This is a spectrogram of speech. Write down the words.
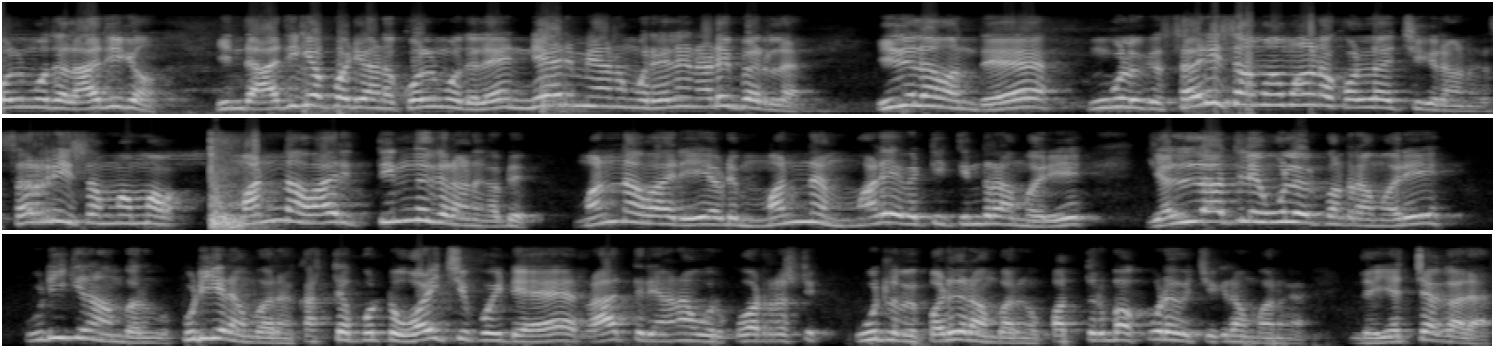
கொள்முதல் அதிகம். இந்த அதிகப்படியான கொள்முதல் நேர்மையான முறையில் நடைபெறல. இதுல வந்து உங்களுக்கு சரிசமமான கொள்ள வச்சுக்கிறானுங்க. சரி சமமாக மண்ணை வாரி தின்னுக்கிறானுங்க. அப்படியே மண்ணை வாரி அப்படியே மண்ணை மலையை வெட்டி தின்ற மாதிரி எல்லாத்துலயும் ஊழல் பண்ற மாதிரி குடிக்கிறான் பாருங்க குடிக்கிறான் பாருங்க. கஷ்டப்பட்டு உழைச்சி போயிட்டு ராத்திரி ஆனா ஒரு கோட்டை வீட்டுல போய் படுகிறான் பாருங்க. பத்து ரூபாய் கூட வச்சுக்கிறான் பாருங்க இந்த எச்சக்கால.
